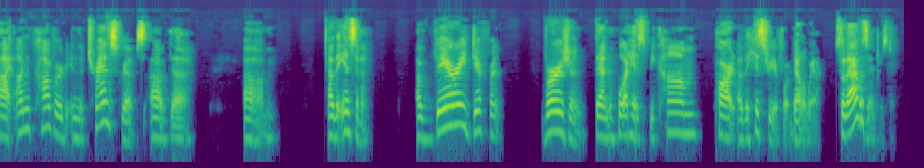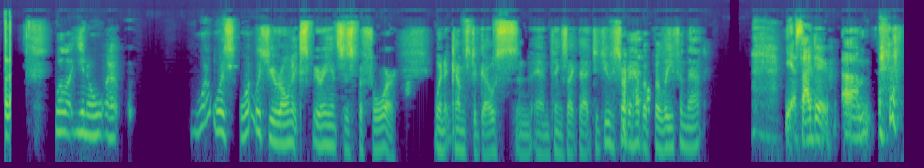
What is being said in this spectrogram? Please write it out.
I uncovered in the transcripts of the, um, of the incident a very different version than what has become part of the history of Fort Delaware. So that was interesting. Well, you know, uh, what was what was your own experiences before when it comes to ghosts and and things like that? Did you sort of have a belief in that? Yes, I do. Um,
